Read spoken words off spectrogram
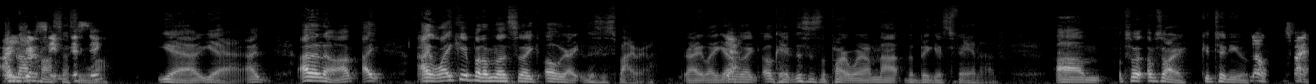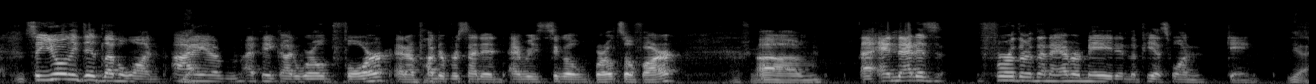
Are I'm you not going to say processing well. Yeah, yeah. I I don't know. I, I I like it, but I'm not like, oh right, this is Spyro, right? Like Yeah. I'm like, okay, this is the part where I'm not the biggest fan of. Um, so, I'm sorry. Continue. No, it's fine. So you only did level one. I am, I think, on world four, and I've hundred percented every single world so far. Oh, sure. Um, and that is further than I ever made in the PS1 game. Yeah,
